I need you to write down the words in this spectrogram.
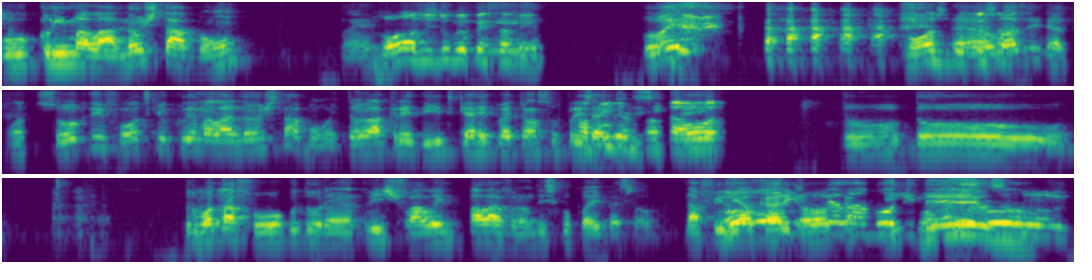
o clima lá não está bom. Né? Vozes do meu pensamento. Oi? Vozes do vozes não. Soube de fontes que o clima lá não está bom. Então eu acredito que a gente vai ter uma surpresa Tá aí no tá desempenho do, do, do Botafogo durante. Vixe, falei palavrão, desculpa aí, pessoal. Da filial Homem, carioca. pelo amor em de Deus, homem.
